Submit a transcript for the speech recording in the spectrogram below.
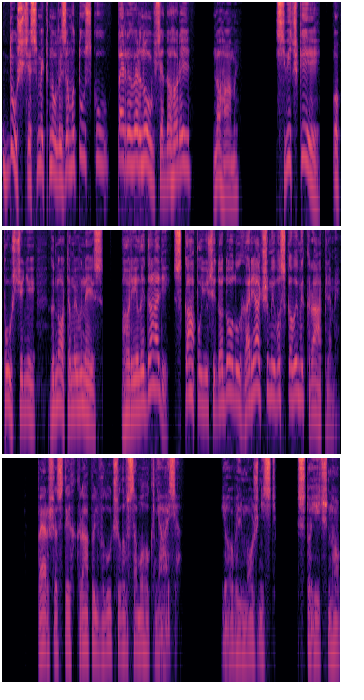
дужче смикнули за мотузку, перевернувся до гори ногами. Свічки, опущені гнотами вниз, горіли далі, скапуючи додолу гарячими восковими краплями. Перша з тих крапель влучила в самого князя. Його вельможність стоїчно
